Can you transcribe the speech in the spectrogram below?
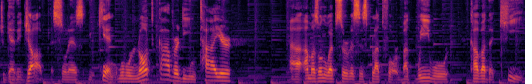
to get a job as soon as you can. We will not cover the entire uh, Amazon Web Services platform, but we will cover the key,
